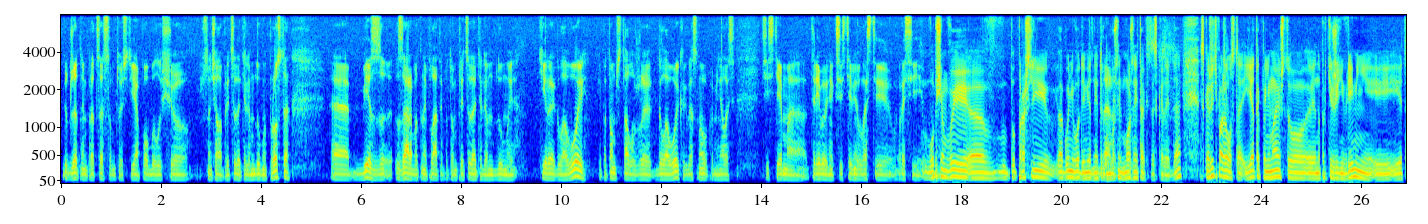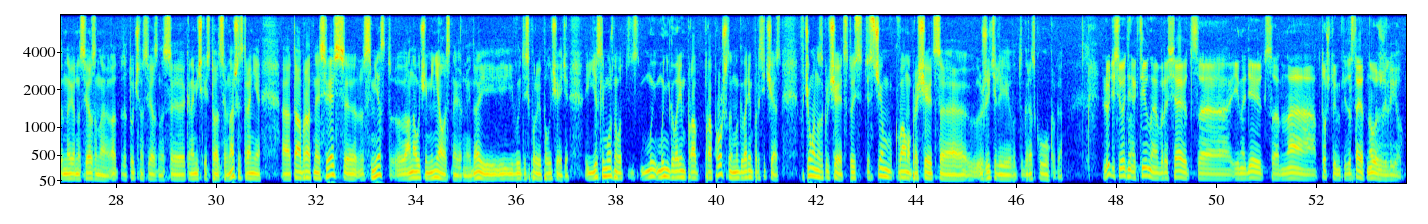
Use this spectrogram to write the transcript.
бюджетным процессом. То есть я побыл еще сначала председателем Думы просто э, без заработной платы, потом председателем Думы тире главой, и потом стал уже главой, когда снова поменялась система требования к системе власти в России. В общем, вы э, прошли огонь и воду и медные трубы, Да, можно, можно и так это сказать, да? Скажите, пожалуйста, я так понимаю, что э, на протяжении времени, и, и это, наверное, связано, а, это точно связано с э, экономической ситуацией в нашей стране, э, та обратная связь э, с мест, она очень менялась, наверное, да, и, и вы до сих пор ее получаете. Если можно, вот мы, мы не говорим про, про прошлое, мы говорим про сейчас. В чем она заключается? То есть с чем к вам обращаются жители вот, городского округа? Люди сегодня активно обращаются и надеются на то, что им предоставят новое жилье.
